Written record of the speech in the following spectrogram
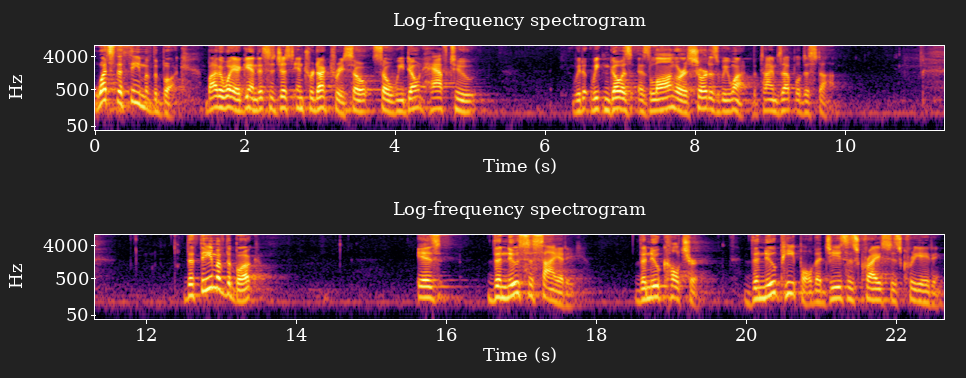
What's the theme of the book? By the way, again, this is just introductory, so, so we don't have to we, we can go as, as long or as short as we want. The time's up, we'll just stop. The theme of the book is the new society, the new culture, the new people that Jesus Christ is creating.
